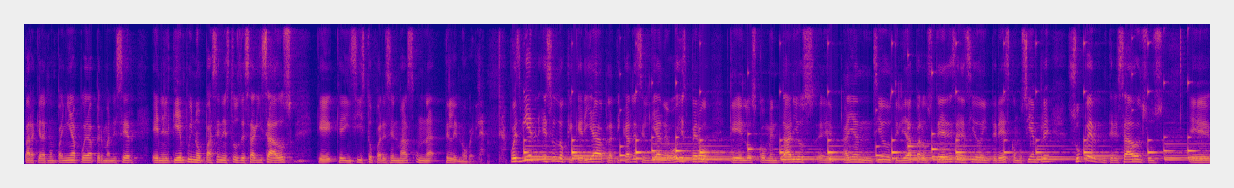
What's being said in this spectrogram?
para que la compañía pueda permanecer en el tiempo y no pasen estos desaguisados que, insisto, parecen más una telenovela. Pues bien, eso es lo que quería platicarles el día de hoy. Espero que los comentarios eh, hayan sido de utilidad para ustedes, hayan sido de interés, como siempre. Súper interesado en sus eh,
